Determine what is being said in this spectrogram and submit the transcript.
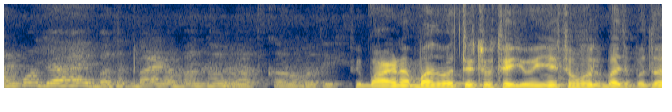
હવે કોણ જાય? બધા બાયણા બંધ હોય વાત કરો હતી. બાયણા બંધ વચ્ચે શું થઈ ગયું? અહીંયા શું ઓલી બાજુ બધો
